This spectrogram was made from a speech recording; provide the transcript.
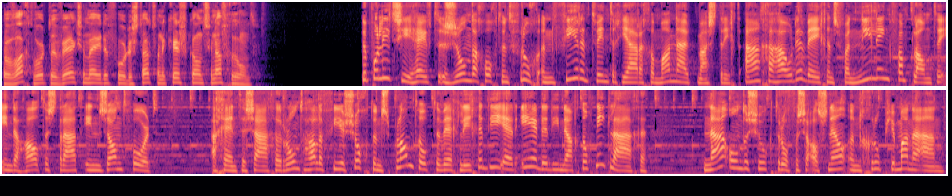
Verwacht wordt de werkzaamheden voor de start van de kerstvakantie afgerond. De politie heeft zondagochtend vroeg een 24-jarige man uit Maastricht aangehouden... wegens vernieling van planten in de Haltestraat in Zandvoort. Agenten zagen rond half vier ochtends planten op de weg liggen... die er eerder die nacht nog niet lagen. Na onderzoek troffen ze al snel een groepje mannen aan.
